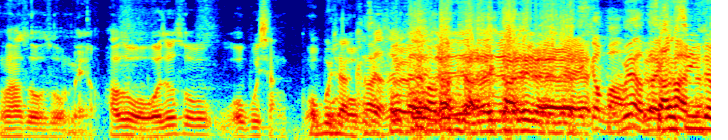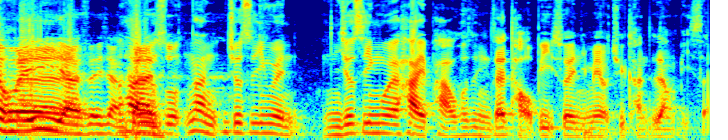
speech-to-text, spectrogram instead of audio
我那时候说没有，他说我我就说我不想，我不想看，我通常都不想在看的。干嘛？没有伤心的回忆啊，谁想看？他就说，那就是因为你就是因为害怕，或者你在逃避，所以你没有去看这场比赛。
